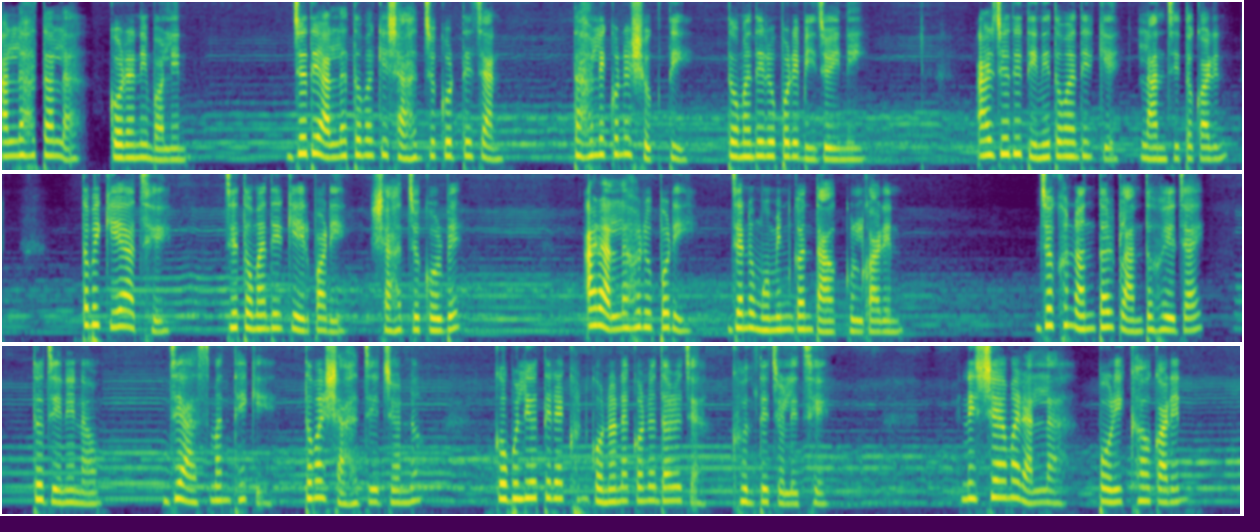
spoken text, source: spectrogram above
আল্লাহ তালা কোরআনে বলেন, যদি আল্লাহ তোমাকে সাহায্য করতে চান, তাহলে কোনো শক্তি তোমাদের উপরে বিজয়ী নেই। আর যদি তিনি তোমাদেরকে লাঞ্ছিত করেন, তবে কে আছে যে তোমাদেরকে এরপরে সাহায্য করবে? আর আল্লাহর উপরেই যেন মোমিনগণ তাওয়াক্কুল করেন। যখন অন্তর ক্লান্ত হয়ে যায়, তো জেনে নাও যে আসমান থেকে তোমার সাহায্যের জন্য কবুলিয়তের এখন কোনো না কোনো দরজা খুলতে চলেছে। নিশ্চয় আমার আল্লাহ পরীক্ষাও করেন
